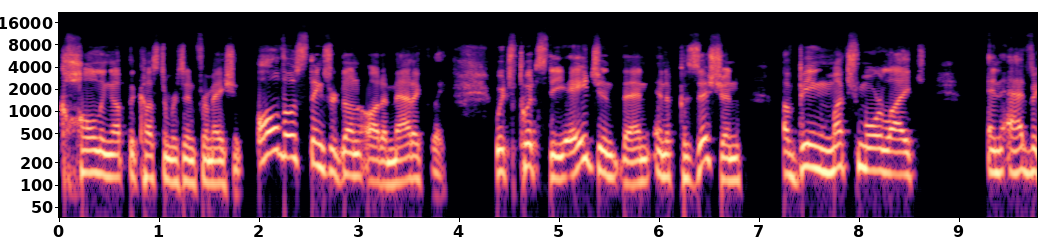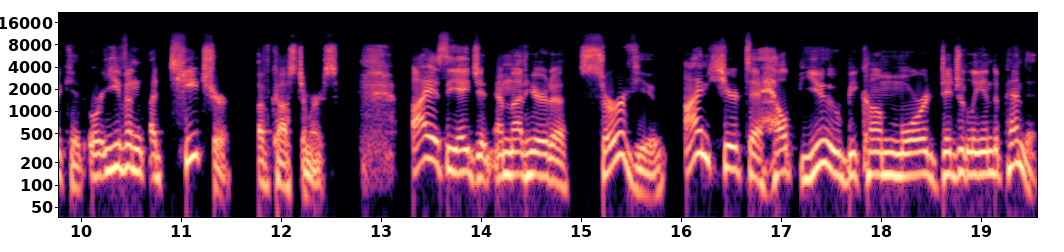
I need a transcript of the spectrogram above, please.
calling up the customer's information. All those things are done automatically, which puts the agent then in a position of being much more like an advocate or even a teacher of customers. I, as the agent, am not here to serve you. I'm here to help you become more digitally independent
